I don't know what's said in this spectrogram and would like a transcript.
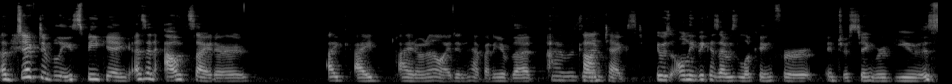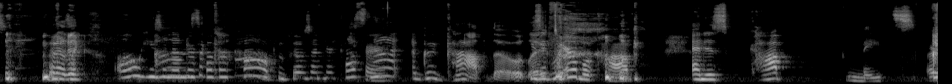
Objectively speaking, as an outsider, I, I I don't know. I didn't have any of that I was like, context. It was only because I was looking for interesting reviews that I was like, "Oh, he's an Oh, undercover cop. cop who goes undercover. he's not a good cop, though. He's a terrible cop, and his cop mates are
